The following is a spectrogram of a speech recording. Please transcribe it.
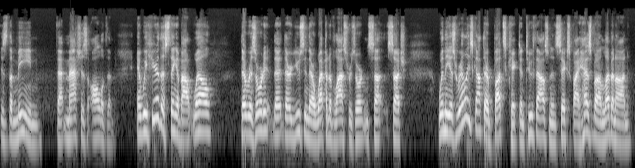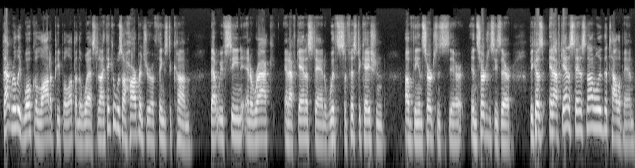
is the meme that matches all of them. And we hear this thing about, well, they're resorting, they're using their weapon of last resort and su- such. When the Israelis got their butts kicked in 2006 by Hezbollah in Lebanon, that really woke a lot of people up in the West. And I think it was a harbinger of things to come that we've seen in Iraq and Afghanistan with sophistication of the insurgencies there, insurgencies there. Because in Afghanistan, it's not only the Taliban,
